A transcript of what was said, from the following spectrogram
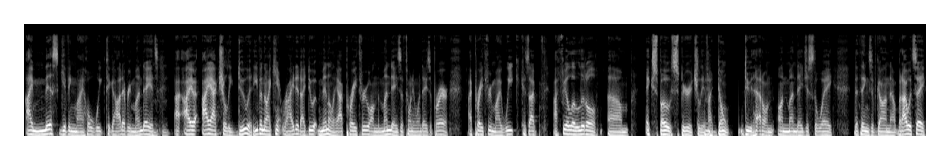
I miss giving my whole week to God every Monday. It's I, I I actually do it, even though I can't write it. I do it mentally. I pray through on the Mondays of 21 days of prayer. I pray through my week because I I feel a little um, exposed spiritually if I don't do that on on Monday, just the way the things have gone now. But I would say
